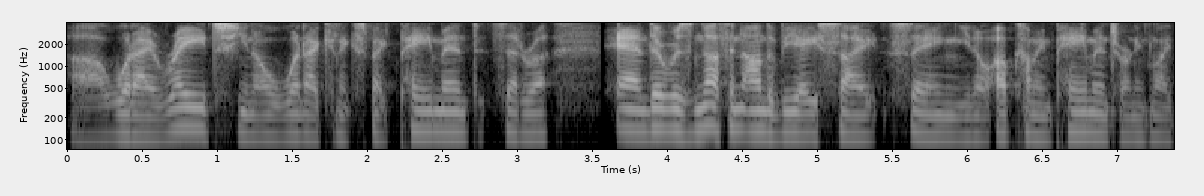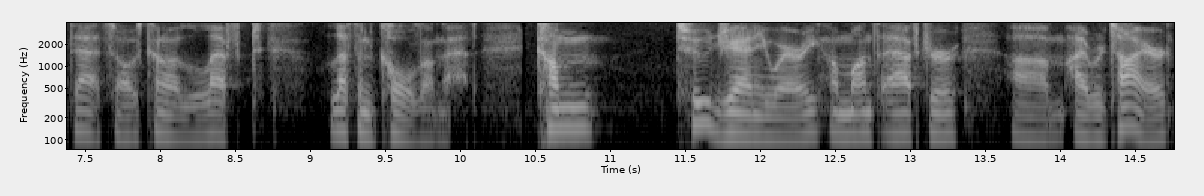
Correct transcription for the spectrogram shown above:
uh, what I rate, you know, what I can expect payment, etc. And there was nothing on the VA site saying you know upcoming payment or anything like that. So I was kind of left left in cold on that. Come to January, a month after um, I retired,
